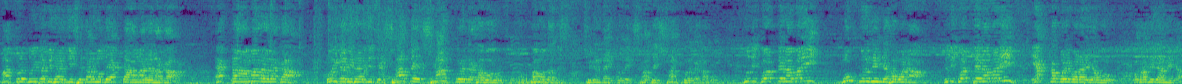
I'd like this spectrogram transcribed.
মাত্র দুইটা বিধায়ক দিচ্ছে তার মধ্যে একটা আমার এলাকা। একটা আমার এলাকা। দুইটা বিধায়ক দিচ্ছে সাথে সাত করে দেখাবো। ক্ষমতা সেখানে দায়িত্ব দেখ, সাথে সাত করে দেখাবো। যদি করতে না পারি, মুখ কোনোদিন দেখাবো না। যদি করতে না পারি, এক কাপড়ে বাড়ায় যাব। কথা দিলাম এটা।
